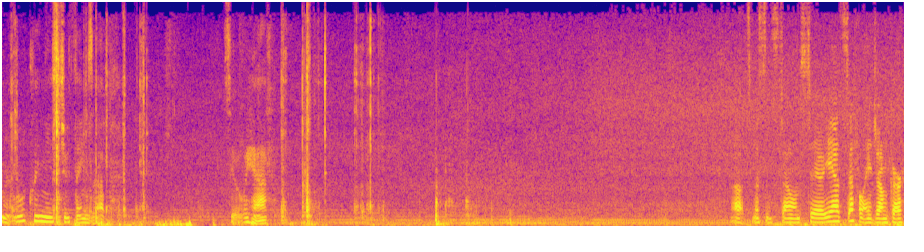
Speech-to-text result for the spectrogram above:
All right, we'll clean these two things up. See what we have. Oh, it's missing stones too. Yeah, it's definitely a junker.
